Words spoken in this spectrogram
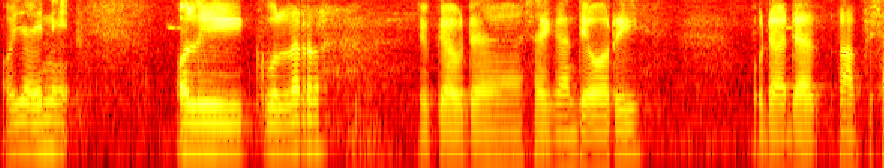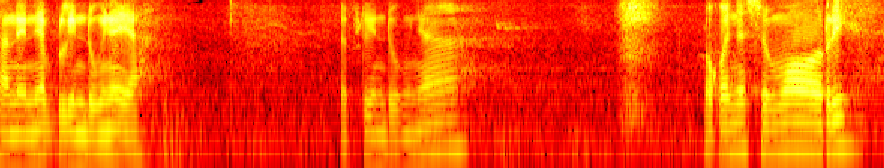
Oh ya ini oli cooler juga udah saya ganti ori. Udah ada lapisan ini pelindungnya ya. Ada pelindungnya. Pokoknya semua ori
